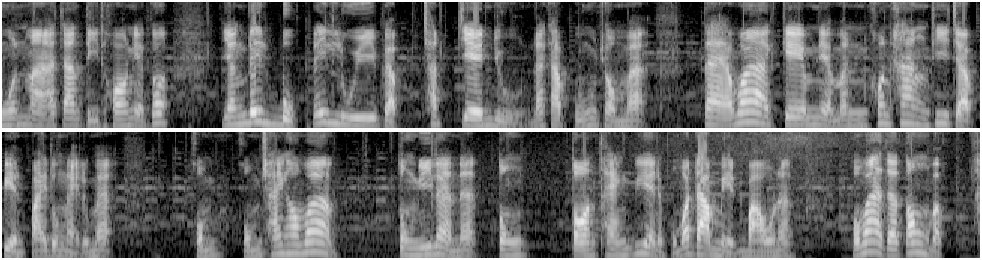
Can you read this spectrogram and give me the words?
ม้วนมาอาจารย์ตีทองเนี่ยก็ยังได้บุกได้ลุยแบบชัดเจนอยู่นะครับคุณผู้ชมฮะแต่ว่าเกมเนี่ยมันค่อนข้างที่จะเปลี่ยนไปตรงไหนรู้ไหมผมผมใช้คำว่าตรงนี้แหละนะตรงตอนแทงเบี้ยเนี่ยผมว่าดาเมจเบานะ ผมว่าอาจจะต้องแบบแท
